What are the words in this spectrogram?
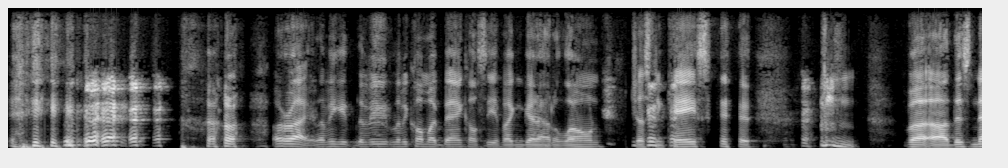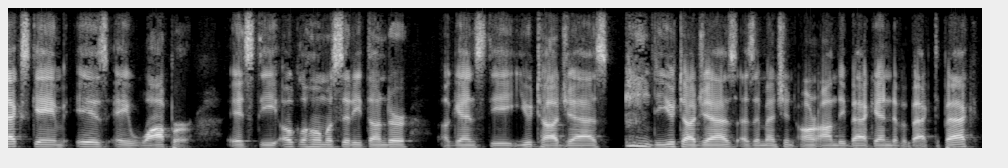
All right, let me get, let me let me call my bank. I'll see if I can get out a loan just in case. but uh, this next game is a whopper. It's the Oklahoma City Thunder against the Utah Jazz. the Utah Jazz, as I mentioned, are on the back end of a back to back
